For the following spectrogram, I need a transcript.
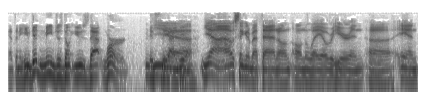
Anthony. He didn't mean just don't use that word. It's yeah, the idea. Yeah, I was thinking about that on on the way over here, and uh, and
